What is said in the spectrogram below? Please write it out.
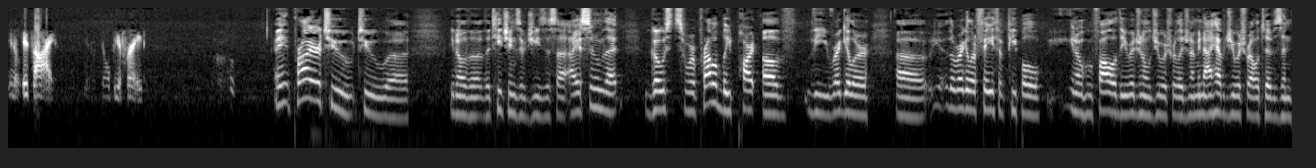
you know, it's I. You know, don't be afraid. I prior to to uh, you know the the teachings of Jesus, uh, I assume that ghosts were probably part of the regular uh, the regular faith of people you know who followed the original Jewish religion. I mean, I have Jewish relatives, and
